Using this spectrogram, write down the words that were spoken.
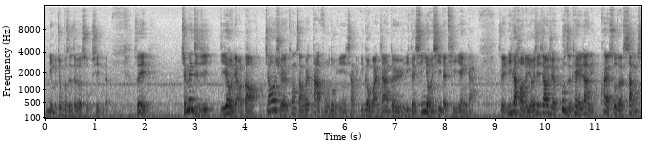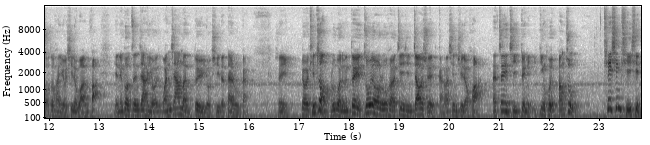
你们就不是这个属性的。所以前面几集也有聊到，教学通常会大幅度影响一个玩家对于一个新游戏的体验感。所以一个好的游戏教学，不只可以让你快速的上手这款游戏的玩法，也能够增加游玩家们对于游戏的代入感。所以各位听众，如果你们对桌游如何进行教学感到兴趣的话，那这一集对你一定会有帮助。贴心提醒。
